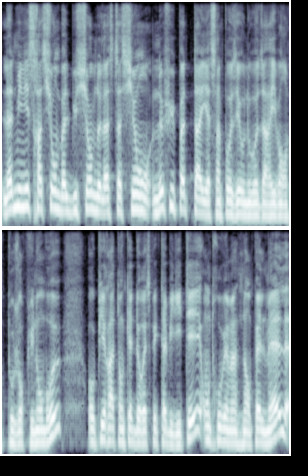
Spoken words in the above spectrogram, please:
L'administration balbutiante de la station ne fut pas de taille à s'imposer aux nouveaux arrivants toujours plus nombreux. Aux pirates en quête de respectabilité, on trouvait maintenant pêle-mêle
